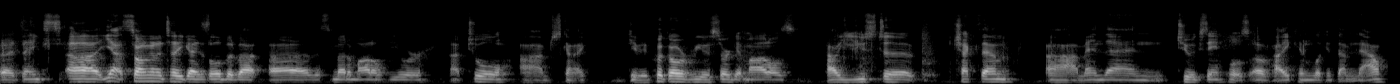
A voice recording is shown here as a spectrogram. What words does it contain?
All right, thanks. Uh, yeah, so I'm going to tell you guys a little bit about uh, this meta model viewer uh, tool. I'm just going to give you a quick overview of surrogate models, how you used to check them, um, and then two examples of how you can look at them now.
